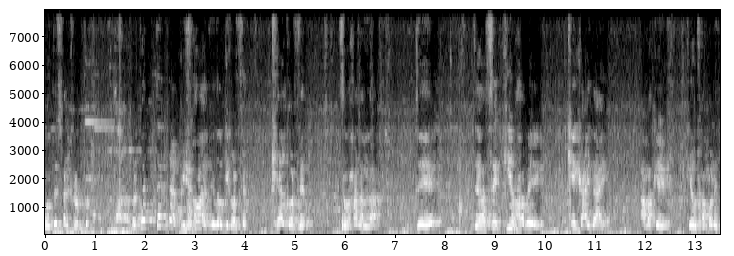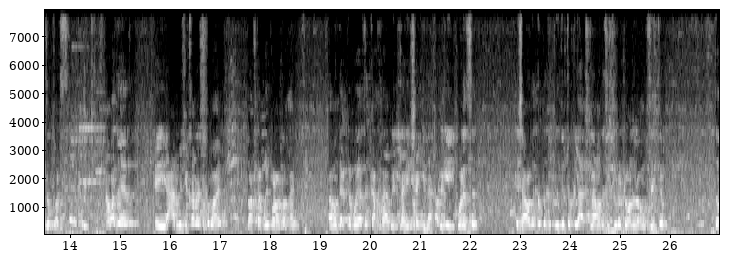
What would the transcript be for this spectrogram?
মধ্যে স্মরণ করি। মানে প্রত্যেকটা বিষয় তিনি কি করছেন, খেয়াল করছেন সুহান আল্লাহ যে যে হচ্ছে কীভাবে, কি কায়দায় আমাকে কেউ সম্মানিত করছে। আমাদের এই আরবি শেখানোর সময় দশটা বই পড়ানো হয়। মধ্যে একটা বই আছে কাফা বিল্লাহি শাহিদা অনেকেই পড়েছে এসে আমাদের কিন্তু নির্দিষ্ট ক্লাস না আমাদের সিস্টেমটা একটু অন্যরকম সিস্টেম তো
